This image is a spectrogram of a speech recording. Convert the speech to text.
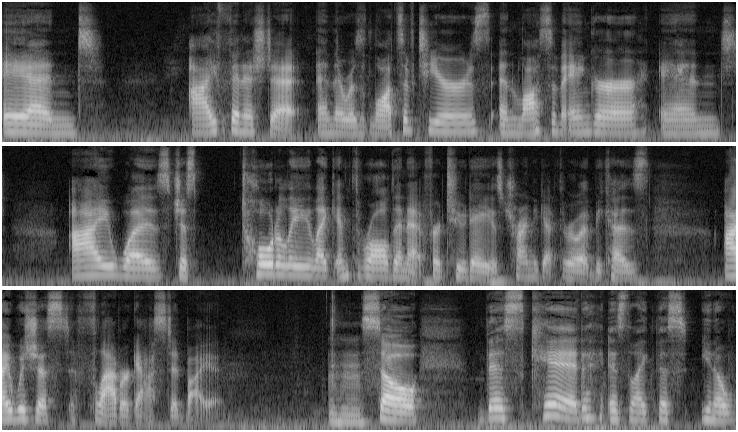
And I finished it and there was lots of tears and lots of anger and I was just totally like enthralled in it for 2 days trying to get through it because I was just flabbergasted by it. So this kid is like this, you know,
